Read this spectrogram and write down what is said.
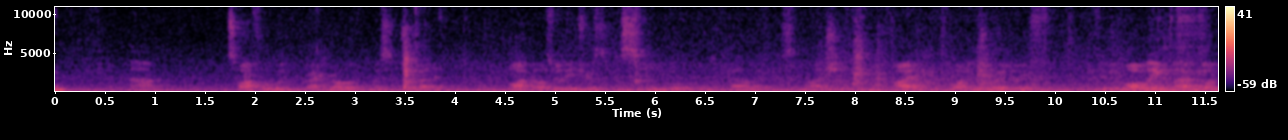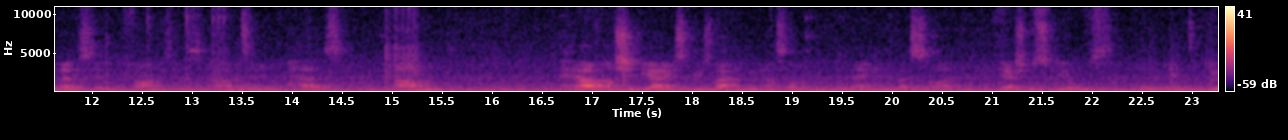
Um, so I thought with Graham Roller from Western Australia, Mike, I was really interested to see your Monte simulation. I quite enjoy doing a bit of modelling. I haven't gone down this step in the farm business, uh, as anyone has. Um, how much of the industry is lacking outside of the bank and that side, the actual skills that are needed to do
